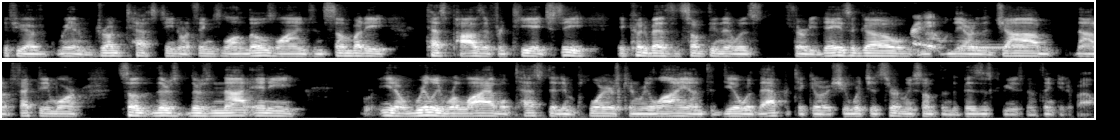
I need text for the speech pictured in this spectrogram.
if you have random drug testing or things along those lines, and somebody tests positive for THC, it could have been something that was 30 days ago right. when they are on the job, not affected anymore. So there's there's not any you know really reliable tested employers can rely on to deal with that particular issue which is certainly something the business community has been thinking about.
